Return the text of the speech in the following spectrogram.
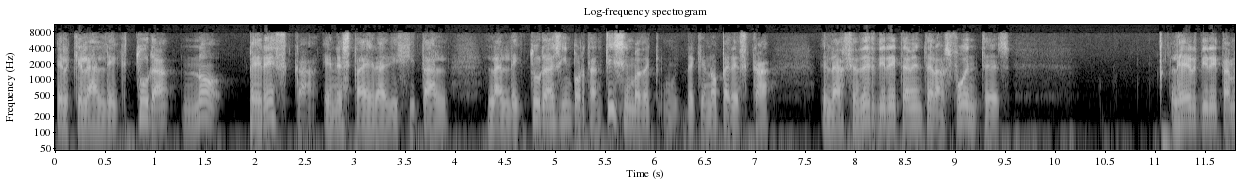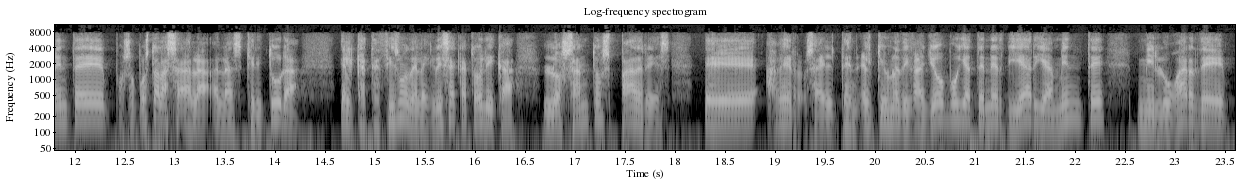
el que la lectura no perezca en esta era digital. La lectura es importantísimo de, que no perezca el acceder directamente a las fuentes, leer directamente, por supuesto, a la, escritura, el catecismo de la Iglesia Católica, los santos padres. eh, a ver, o sea, el, el que uno diga, yo voy a tener diariamente mi lugar de,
